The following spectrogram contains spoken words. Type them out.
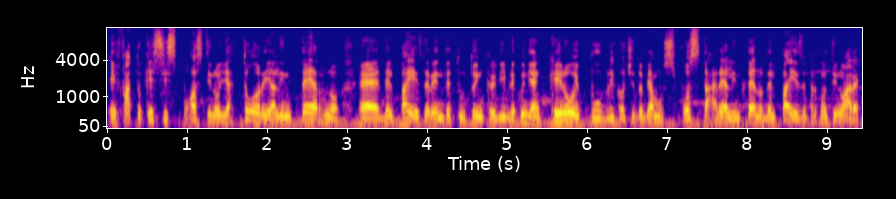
e il fatto che si spostino gli attori all'interno eh, del paese rende tutto incredibile, quindi anche noi pubblico ci dobbiamo spostare all'interno del paese per continuare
